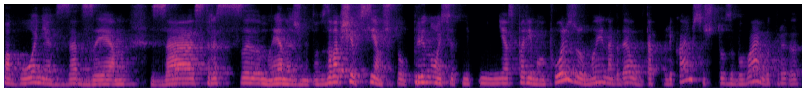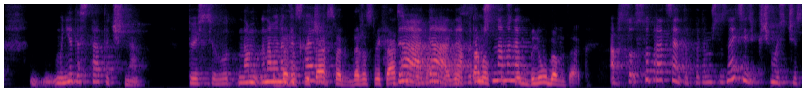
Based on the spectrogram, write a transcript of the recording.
погонях за дзен, за стресс-менеджментом, за вообще всем, что приносит неоспоримую пользу, мы иногда так увлекаемся, что забываем вот про это. Мне достаточно. То есть вот нам, нам иногда даже кажется... С лекарствами, даже с лекарствами. Да, так, да, да, потому что нам иногда... блюдом так. Сто процентов, потому что, знаете, к чему я сейчас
